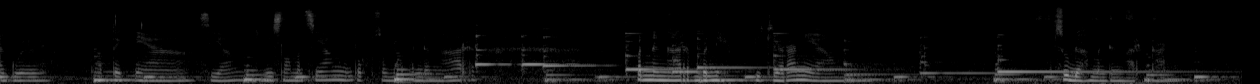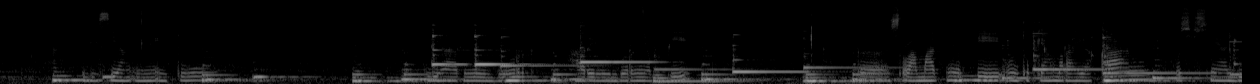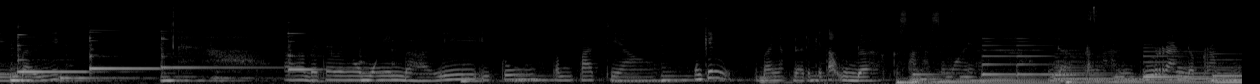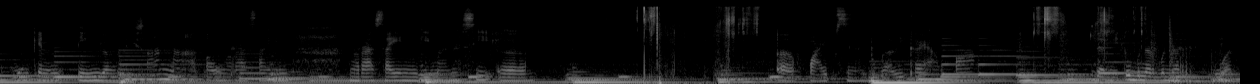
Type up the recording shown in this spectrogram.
karena gue ngetiknya siang jadi selamat siang untuk semua pendengar. Pendengar benih pikiran yang sudah mendengarkan. Jadi siang ini itu di hari libur hari libur nyepi. Eh, selamat nyepi banyak dari kita udah ke sana semua ya udah pernah liburan udah pernah mungkin tinggal di sana atau ngerasain ngerasain gimana sih eh, eh, vibesnya di Bali kayak apa. Dan itu benar-benar buat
